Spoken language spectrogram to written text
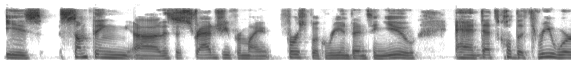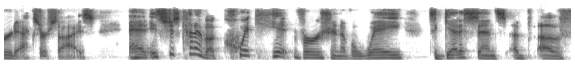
is something uh, that's a strategy from my first book, Reinventing You, and that's called the three word exercise. And it's just kind of a quick hit version of a way to get a sense of, of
